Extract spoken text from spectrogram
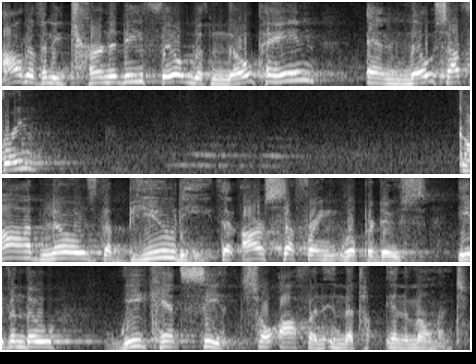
out of an eternity filled with no pain and no suffering? God knows the beauty that our suffering will produce, even though we can't see it so often in the, t- in the moment.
